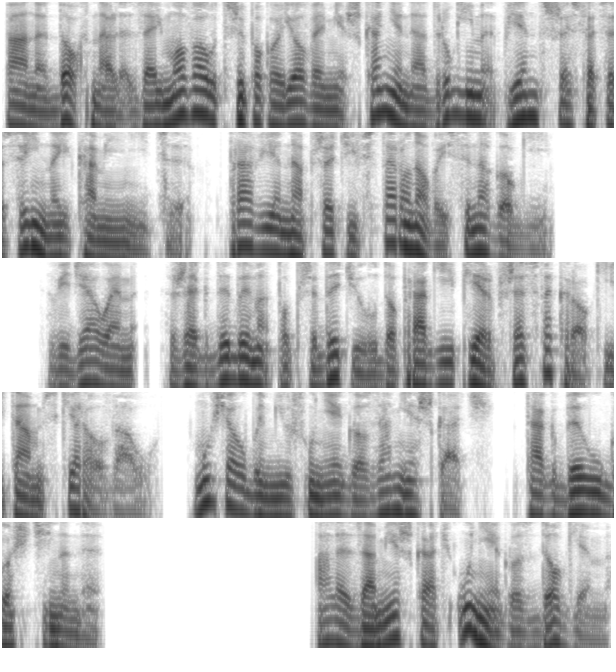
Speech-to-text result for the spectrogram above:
Pan Dochnal zajmował trzypokojowe mieszkanie na drugim piętrze secesyjnej kamienicy, prawie naprzeciw staronowej synagogi. Wiedziałem, że gdybym po przybyciu do Pragi pierwsze swe kroki tam skierował, musiałbym już u niego zamieszkać, tak był gościnny. Ale zamieszkać u niego z dogiem,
